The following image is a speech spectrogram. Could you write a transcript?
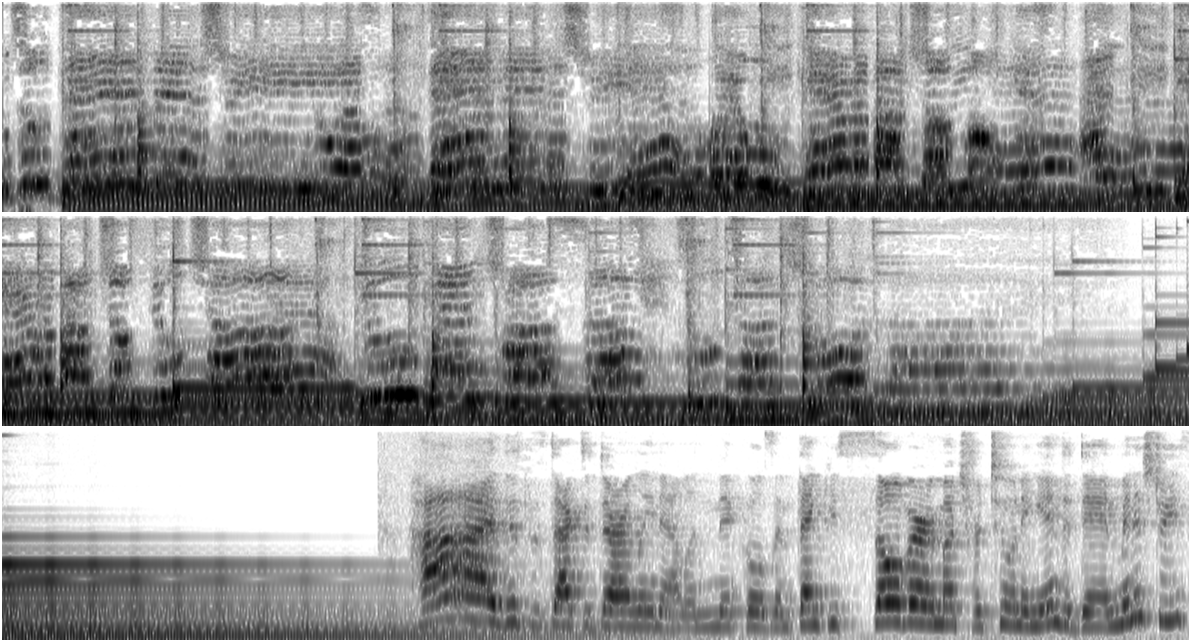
Welcome to Dan Ministries. Dan Ministries, where we care about your focus and we care about your future. You can trust us to touch your life. Hi, this is Dr. Darlene Allen Nichols, and thank you so very much for tuning in to Dan Ministries.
